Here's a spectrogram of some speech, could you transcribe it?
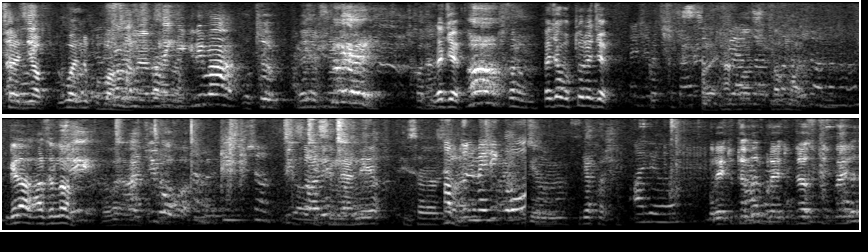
Sen yap, bu elini kullan. Otur. Recep. Recep otur Recep. Bilal hazırlan. İsimlerini İsa yazıyor. Abdülmelik o. Burayı tut Ömer, burayı tut biraz tut böyle.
